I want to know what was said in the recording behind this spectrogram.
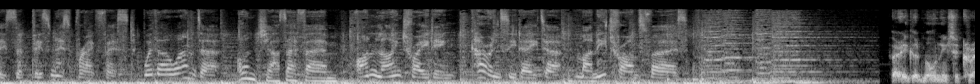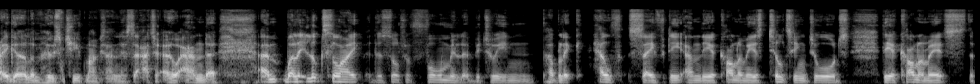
is the Business Breakfast with Oanda on Jazz FM. Online trading, currency data, money transfers. Very good morning to Craig Erlam, who's Chief Market Analyst at Oanda. Um, well, it looks like the sort of formula between public health safety and the economy is tilting towards the economy. It's the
